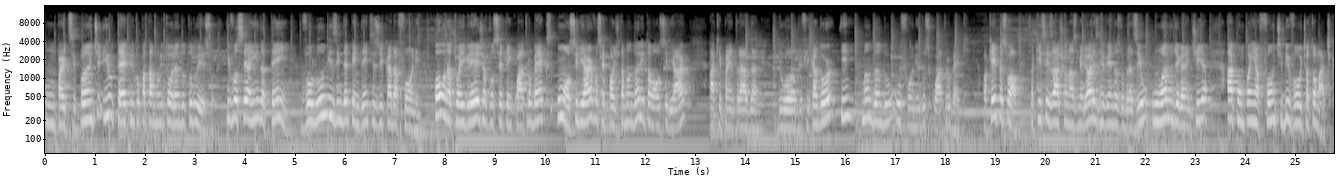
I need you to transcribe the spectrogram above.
um participante e o técnico para estar tá monitorando tudo isso. E você ainda tem volumes independentes de cada fone. Ou na tua igreja você tem quatro backs, um auxiliar, você pode estar tá mandando então auxiliar aqui para a entrada do amplificador e mandando o fone dos quatro backs. Ok, pessoal? Isso aqui vocês acham nas melhores revendas do Brasil, um ano de garantia. Acompanhe a fonte Bivolt automática.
